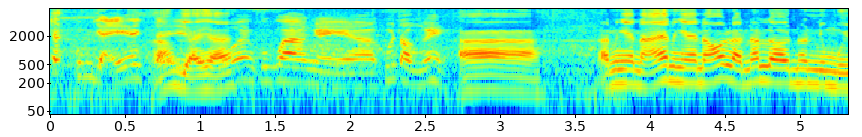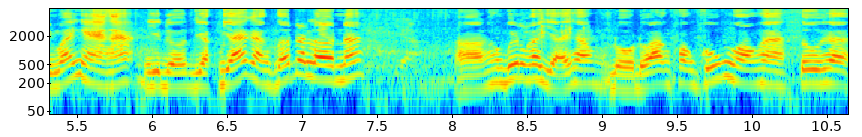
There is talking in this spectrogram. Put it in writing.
chắc cũng vậy á À, cũng vậy hả? em cũng qua ngày à, cuối tuần ấy. À anh nghe nãy anh nghe nói là nó lên hơn như mười mấy ngàn á vì được giật giá càng tết nó lên á. Dạ. À, không biết có vậy không? Đồ đồ ăn phong phú ngon ha tươi ha.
